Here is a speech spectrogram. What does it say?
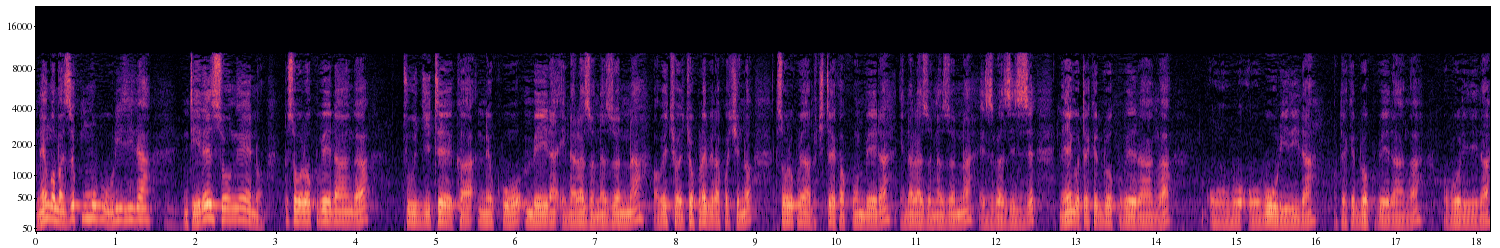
naye nga omaze kumubuulirira nti era ensonga eno tusobola okubeera nga tugiteeka ne ku mbeera endala zonna zonna oba ekyokulabirako kino tusobola okubeera nga tukiteeka ku mbeera endala zonna zonna eziba zizze. Naye nga oteekeddwa okubeera nga obuulirira oteekeddwa okubeera nga obuulirira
